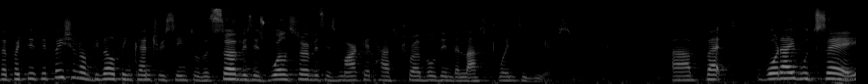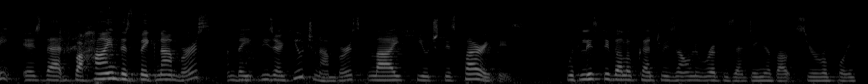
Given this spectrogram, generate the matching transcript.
the participation of developing countries into the services, world services market has trebled in the last 20 years. Uh, but what I would say is that behind these big numbers, and they, these are huge numbers, lie huge disparities with least developed countries only representing about 0.6%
